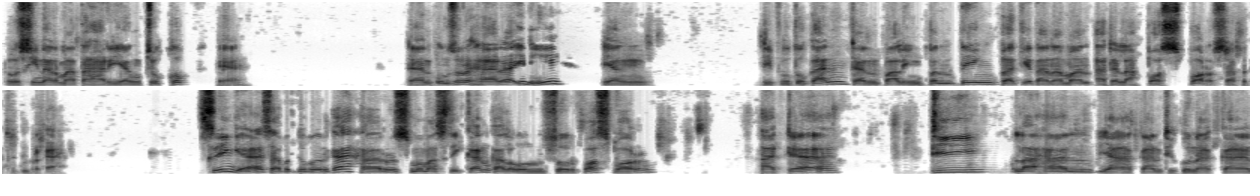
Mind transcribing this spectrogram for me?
terus sinar matahari yang cukup ya. Dan unsur hara ini yang dibutuhkan dan paling penting bagi tanaman adalah fosfor sahabat kebun berkah. Sehingga sahabat kebun berkah harus memastikan kalau unsur fosfor ada di lahan yang akan digunakan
